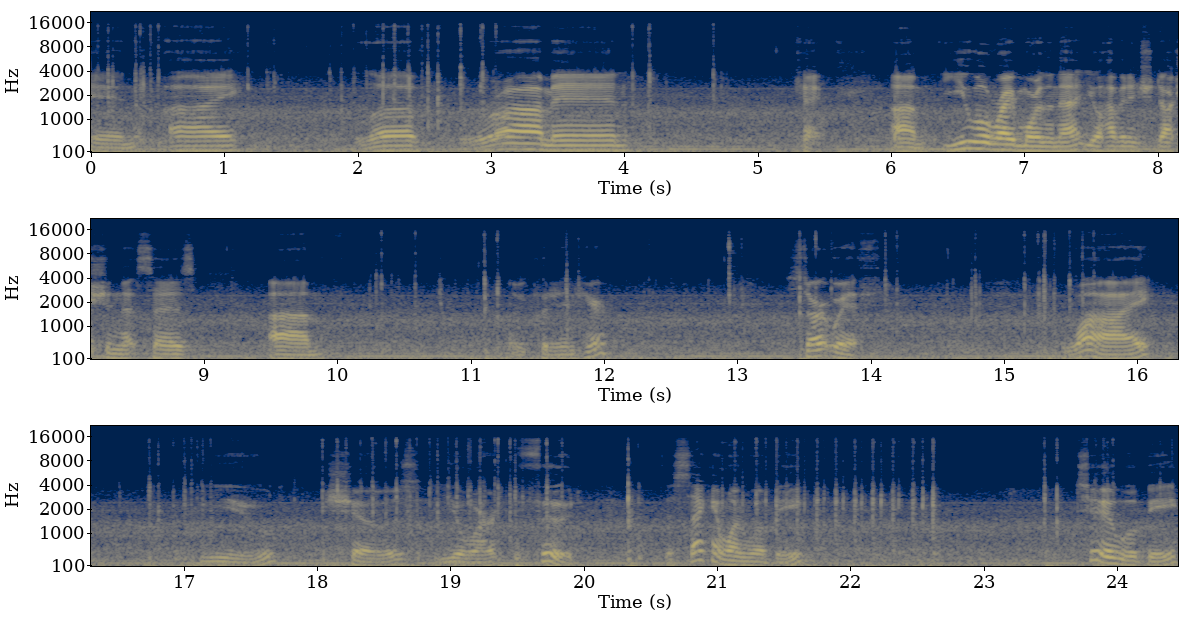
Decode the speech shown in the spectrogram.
and I love ramen. Okay, um, you will write more than that. You'll have an introduction that says, um, let me put it in here. Start with why you chose your food. The second one will be, two will be,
